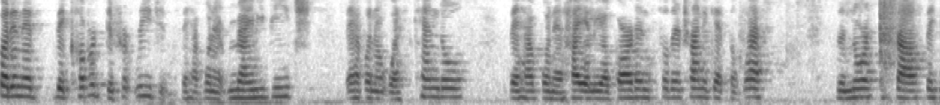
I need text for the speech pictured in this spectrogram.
but in it, they cover different regions. They have one at Miami Beach, they have one at West Kendall, they have one at Hialeah Gardens. So they're trying to get the West, the North, the South, they,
